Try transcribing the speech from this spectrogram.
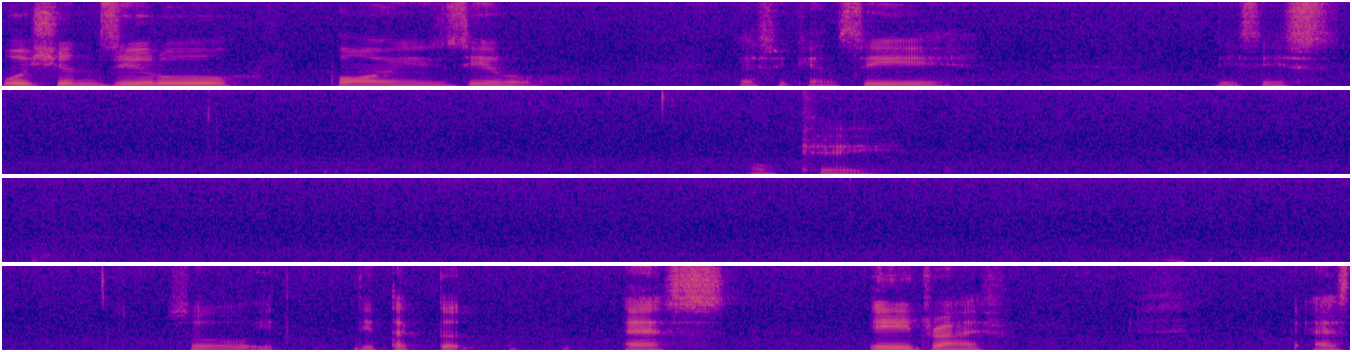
version 0.0 as you can see this is okay so it detected as A drive as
